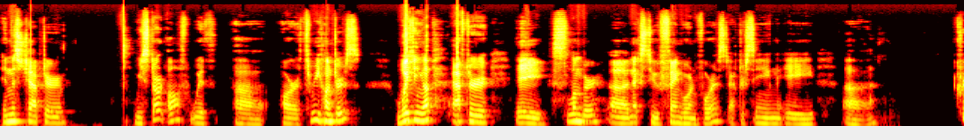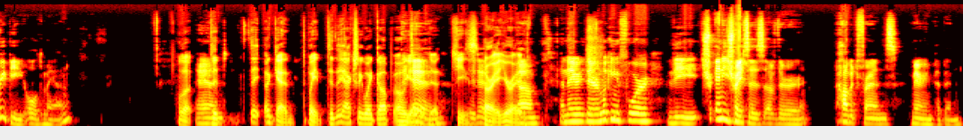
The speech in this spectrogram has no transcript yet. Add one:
in this chapter, we start off with uh, our three hunters waking up after a slumber uh, next to Fangorn Forest after seeing a uh, creepy old man. Hold up. And- did they again? Wait, did they actually wake up? Oh They yeah, did. they did. Jeez. They did. All right, you're right. Um, and they they're looking for the tr- any traces of their Hobbit friends, Merry and Pippin.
